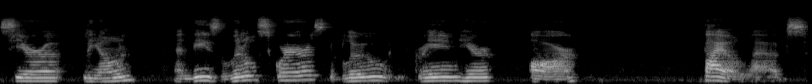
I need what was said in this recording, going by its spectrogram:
Sierra Leone. And these little squares, the blue and the green here, are biolabs,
